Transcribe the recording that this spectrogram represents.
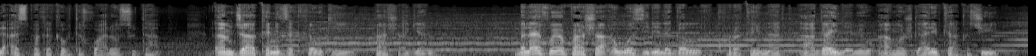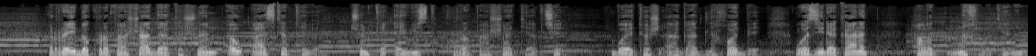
لە ئەسپەکە کەوتە خوارە و سووتا ئەم جا کە نیزەکەوتی پاشاگیان بەلای خۆی و پاشا ئەو وەزیری لەگەڵ کوڕەکەی نرد ئاگای لێبێ و ئامۆژگاری بکە کەچی ڕێی بە کوڕە پاشادا کە شوێن ئەو ئاسکە بکەوێت چونکە ئەویست کوڕە پاشا تیا بچێت بۆیە تۆش ئاگات لە خۆت بێ وەزیرەکانت هەڵت نەخەڵەتێنن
